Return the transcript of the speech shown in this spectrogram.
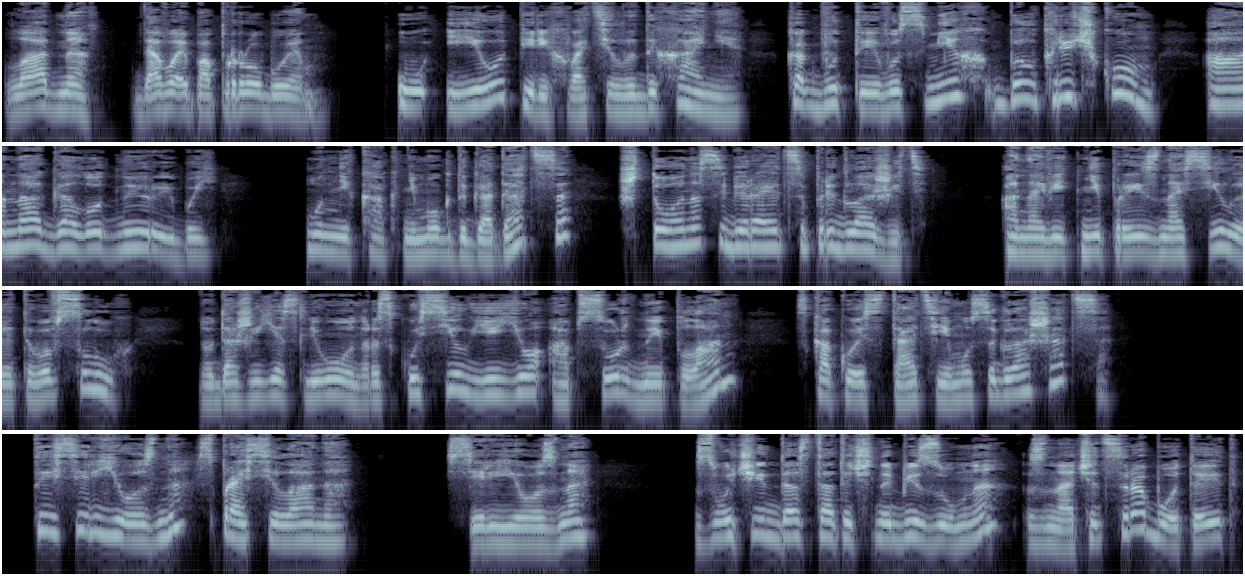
«Ладно, давай попробуем». У Ио перехватило дыхание, как будто его смех был крючком, а она голодной рыбой. Он никак не мог догадаться, что она собирается предложить. Она ведь не произносила этого вслух, но даже если он раскусил ее абсурдный план, с какой стати ему соглашаться? «Ты серьезно?» — спросила она. «Серьезно. Звучит достаточно безумно, значит, сработает».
